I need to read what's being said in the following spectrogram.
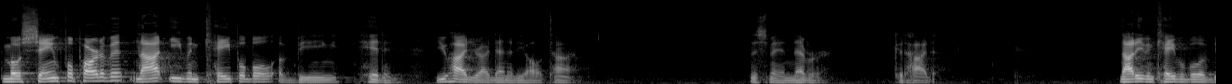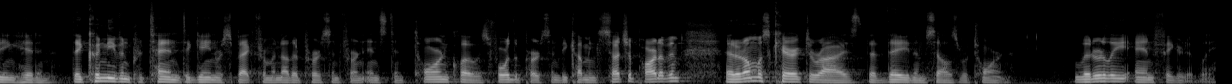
The most shameful part of it, not even capable of being hidden. You hide your identity all the time. This man never could hide it. Not even capable of being hidden. They couldn't even pretend to gain respect from another person for an instant. Torn clothes for the person, becoming such a part of him that it almost characterized that they themselves were torn, literally and figuratively.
